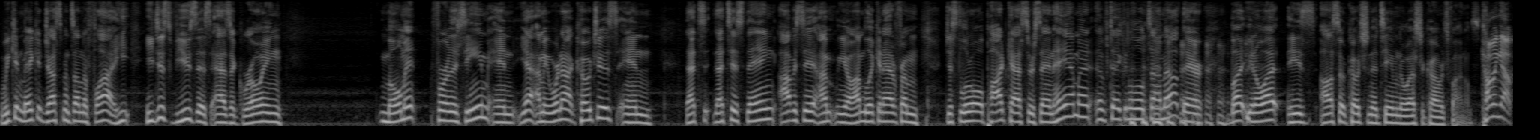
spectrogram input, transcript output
we can make adjustments on the fly." He he just views this as a growing moment for the team. And yeah, I mean, we're not coaches, and That's that's his thing. Obviously, I'm you know I'm looking at it from just a little old podcaster saying, "Hey, I might have taken a little time out there," but you know what? He's also coaching a team in the Western Conference Finals. Coming up,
